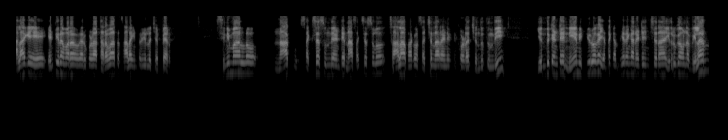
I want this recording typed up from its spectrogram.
అలాగే ఎన్టీ రామారావు గారు కూడా తర్వాత చాలా ఇంటర్వ్యూలో చెప్పారు. సినిమాల్లో నాకు సక్సెస్ ఉంది అంటే నా సక్సెస్లో చాలా భాగం సత్యనారాయణకి కూడా చెందుతుంది. ఎందుకంటే నేను హీరోగా ఎంత గంభీరంగా నటించినా ఎదురుగా ఉన్న విలన్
